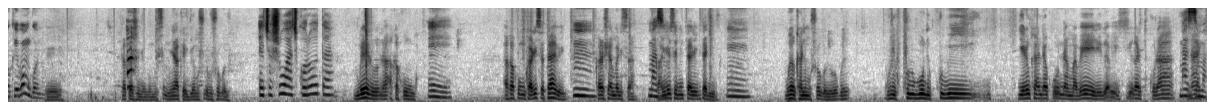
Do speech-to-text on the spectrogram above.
okiba omugono takazinyaga mu myaka egi obushogozo ekyo shuwa kikorota mbwenu akakungu eh. akakunkalisa tabi mm. karashamba ni sa kanyese bitari bitari eh. mm. mwe bwenka mushogo ogwe guri kugundi kubi yero rero nkanda mabeli amabere gatukura mazima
